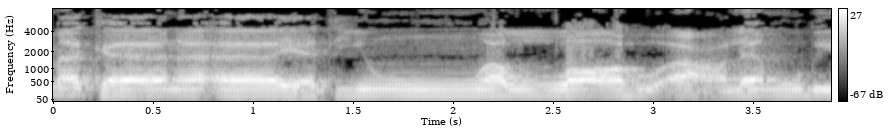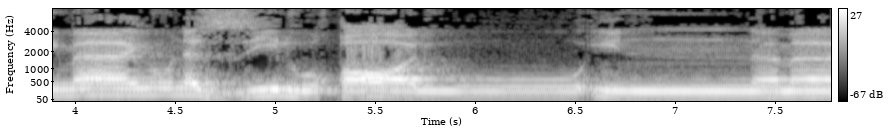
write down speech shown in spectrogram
مكان آية والله أعلم بما ينزل قالوا إنما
